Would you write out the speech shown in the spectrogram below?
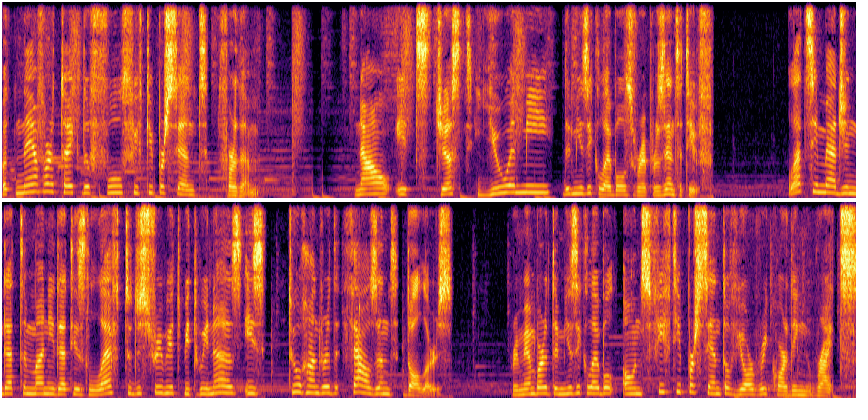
but never take the full 50% for them. Now it's just you and me, the music label's representative. Let's imagine that the money that is left to distribute between us is $200,000. Remember, the music label owns 50% of your recording rights.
